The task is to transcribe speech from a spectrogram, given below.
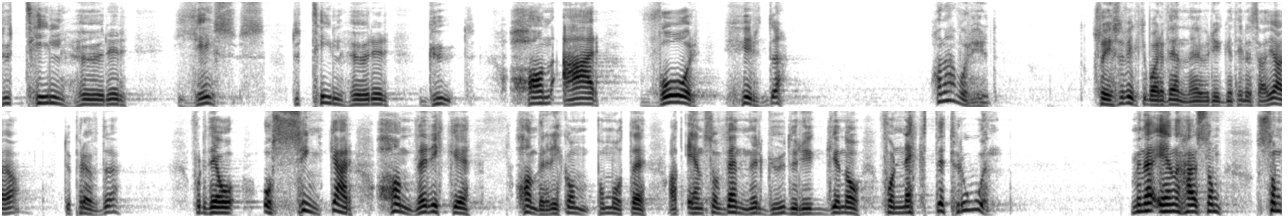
Du tilhører Jesus. Du tilhører Gud. Han er vår hyrde. Han er vår hyrde. Så Jesus vil ikke bare vende ryggen til og si ja, ja, du prøvde. For det å, å synke her handler ikke, handler ikke om en måte at en som vender Gud ryggen og fornekter troen. Men det er en her som, som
